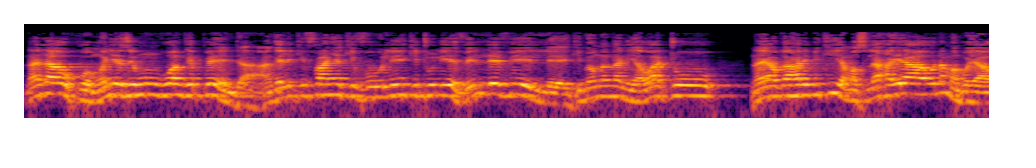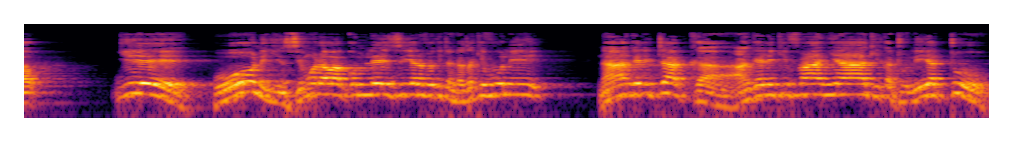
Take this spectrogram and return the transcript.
na lau kuwa Mwenyezi Mungu angependa angelikifanya kivuli kitulie vile vile kimeongangania watu na yakaharibikia maslaha yao na mambo yao. Je, huoni jinsi Mola wako mlezi anavyokitandaza kivuli? Na angelitaka angelikifanya kikatulia tu.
